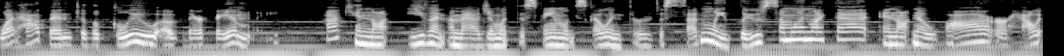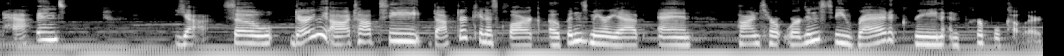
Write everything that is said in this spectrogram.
what happened to the glue of their family. I cannot even imagine what this family's going through to suddenly lose someone like that and not know why or how it happened. Yeah, so during the autopsy, Dr. Kenneth Clark opens Mary up and finds her organs to be red, green, and purple colored,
